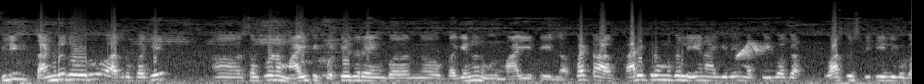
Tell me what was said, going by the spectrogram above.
ಫಿಲಿಂ ತಂಡದವರು ಅದ್ರ ಬಗ್ಗೆ ಸಂಪೂರ್ಣ ಮಾಹಿತಿ ಕೊಟ್ಟಿದ್ದಾರೆ ಎಂಬ ಅನ್ನೋ ಬಗ್ಗೆನೂ ನಮ್ಗೆ ಮಾಹಿತಿ ಇಲ್ಲ. ಬಟ್ ಆ ಕಾರ್ಯಕ್ರಮದಲ್ಲಿ ಏನಾಗಿದೆ ಮತ್ತೆ ಇವಾಗ ವಾಸ್ತುಸ್ಥಿತಿಯಲ್ಲಿ ಇವಾಗ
